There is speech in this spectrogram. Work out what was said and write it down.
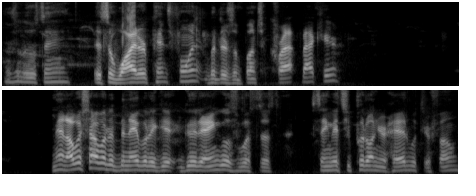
There's a little thing. It's a wider pinch point, but there's a bunch of crap back here. Man, I wish I would have been able to get good angles with the thing that you put on your head with your phone.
